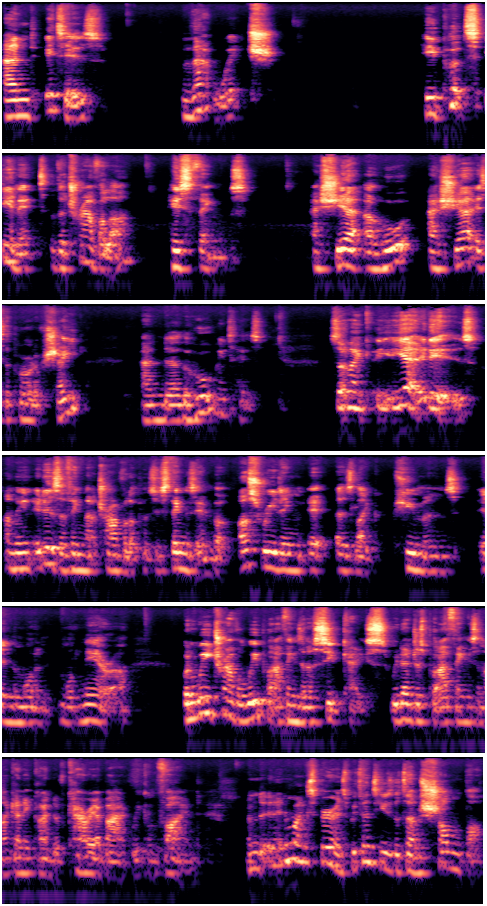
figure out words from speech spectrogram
and it is that which he puts in it the traveller his things. Ashya'ahu, Ashia is the plural of shay, and uh, the hu means his. So, like, yeah, it is. I mean, it is a thing that traveller puts his things in, but us reading it as like humans in the modern modern era, when we travel, we put our things in a suitcase. We don't just put our things in like any kind of carrier bag we can find. And in my experience, we tend to use the term shanta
